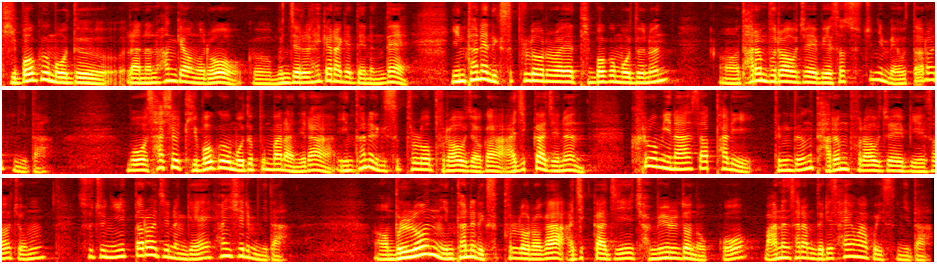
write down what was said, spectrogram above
디버그 모드라는 환경으로 그 문제를 해결하게 되는데 인터넷 익스플로러의 디버그 모드는 어, 다른 브라우저에 비해서 수준이 매우 떨어집니다. 뭐 사실 디버그 모드뿐만 아니라 인터넷 익스플로러 브라우저가 아직까지는 크롬이나 사파리 등등 다른 브라우저에 비해서 좀 수준이 떨어지는 게 현실입니다. 어, 물론 인터넷 익스플로러가 아직까지 점유율도 높고 많은 사람들이 사용하고 있습니다.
